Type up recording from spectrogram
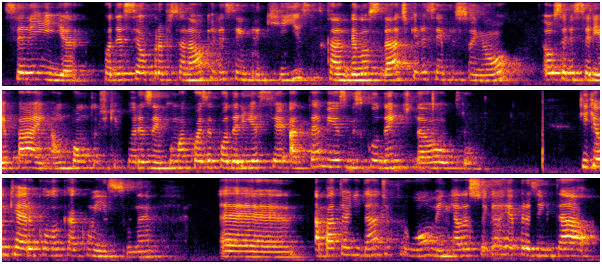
se ele ia poder ser o profissional que ele sempre quis, com a velocidade que ele sempre sonhou, ou se ele seria pai, a um ponto de que, por exemplo, uma coisa poderia ser até mesmo excludente da outra. Que, que eu quero colocar com isso, né? É, a paternidade para o homem, ela chega a representar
